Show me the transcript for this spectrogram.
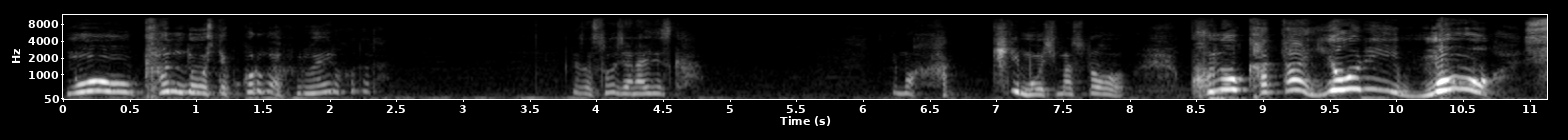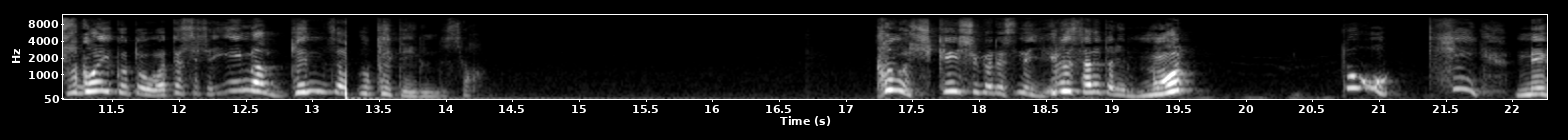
と。もう感動して心が震えるほどだ。皆さんそうじゃないですか。でもはっきり申しますとこの方よりもすごいことを私たちは今現在受けているんですよ。この死刑囚がですね許されたりもっと大きい恵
